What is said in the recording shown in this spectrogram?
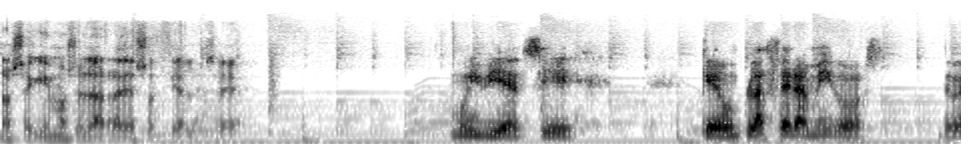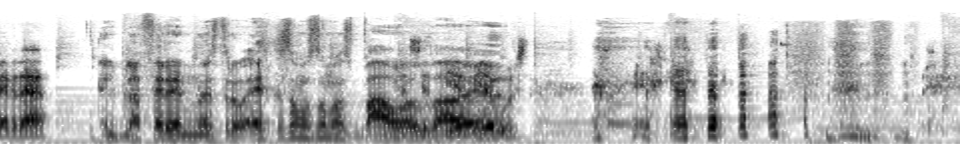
Nos seguimos en las redes sociales, ¿eh? Muy bien, sí. Que un placer, amigos. De verdad. El placer es nuestro. Es que somos unos Me pavos, sentido muy a ¿sabes? gusto.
